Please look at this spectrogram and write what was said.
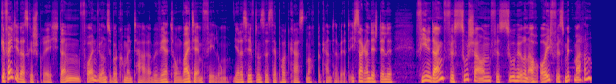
Gefällt dir das Gespräch? Dann freuen wir uns über Kommentare, Bewertungen, Weiterempfehlungen. Ja, das hilft uns, dass der Podcast noch bekannter wird. Ich sage an der Stelle vielen Dank fürs Zuschauen, fürs Zuhören, auch euch fürs Mitmachen.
